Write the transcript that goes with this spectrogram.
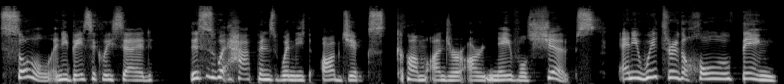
Sol. And he basically said, this is what happens when these objects come under our naval ships. And he went through the whole thing,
